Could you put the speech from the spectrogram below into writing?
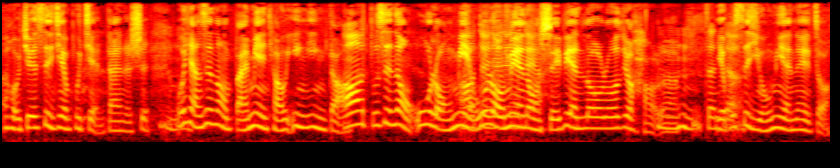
啊我觉得是一件不简单的事。嗯我想是那种白面条硬硬的哦，不是那种乌龙面，乌龙面那种随便揉揉就好了，嗯也不是油面那种。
